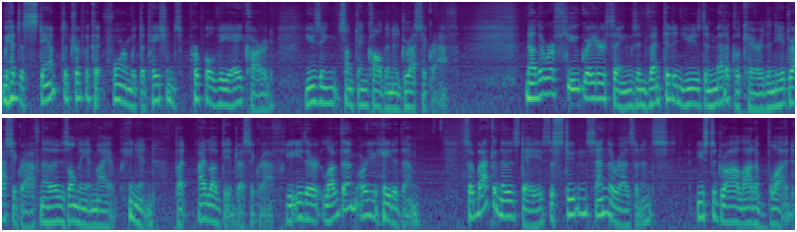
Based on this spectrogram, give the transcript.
We had to stamp the triplicate form with the patient's purple VA card using something called an addressograph. Now, there were few greater things invented and used in medical care than the addressograph. Now, that is only in my opinion, but I loved the addressograph. You either loved them or you hated them. So, back in those days, the students and the residents used to draw a lot of blood,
